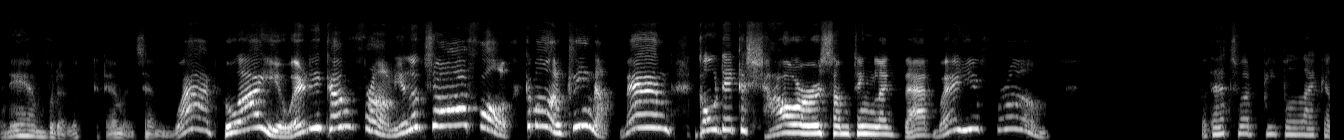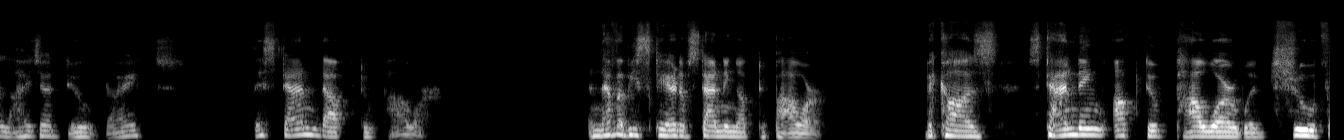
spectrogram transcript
And Ahab would have looked at him and said, What? Who are you? Where did you come from? You look so awful. Come on, clean up, man. Go take a shower or something like that. Where are you from? But that's what people like Elijah do, right? They stand up to power. And never be scared of standing up to power because standing up to power with truth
